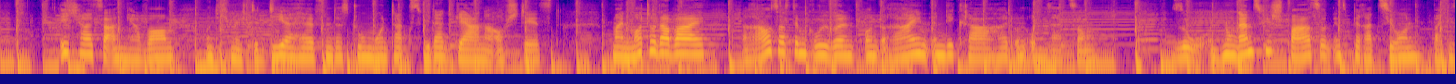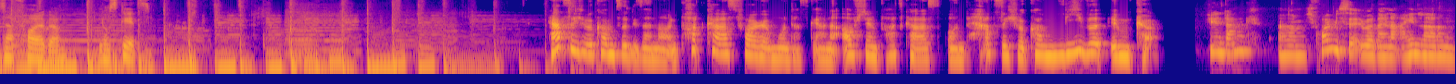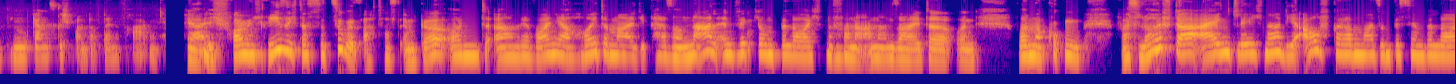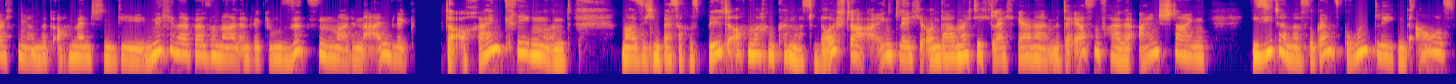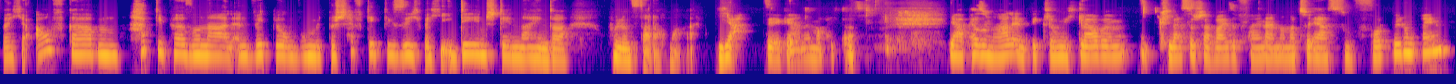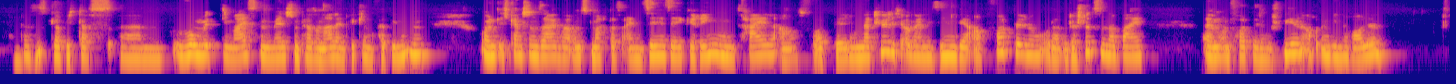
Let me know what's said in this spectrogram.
Ich heiße Anja Worm und ich möchte dir helfen, dass du montags wieder gerne aufstehst. Mein Motto dabei, raus aus dem Grübeln und rein in die Klarheit und Umsetzung. So, und nun ganz viel Spaß und Inspiration bei dieser Folge. Los geht's! Herzlich willkommen zu dieser neuen Podcast-Folge im Montags gerne aufstehen Podcast und herzlich willkommen, liebe Imke. Vielen Dank. Ähm, ich freue mich sehr über deine Einladung und bin ganz gespannt auf deine Fragen. Ja, ich freue mich riesig, dass du zugesagt hast, Imke. Und äh, wir wollen ja heute mal die Personalentwicklung beleuchten von der anderen Seite und wollen mal gucken, was läuft da eigentlich, ne? die Aufgaben mal so ein bisschen beleuchten, damit auch Menschen, die nicht in der Personalentwicklung sitzen, mal den Einblick da auch reinkriegen und mal sich ein besseres Bild auch machen können. Was läuft da eigentlich? Und da möchte ich gleich gerne mit der ersten Frage einsteigen. Wie sieht dann das so ganz grundlegend aus? Welche Aufgaben hat die Personalentwicklung? Womit beschäftigt die sich? Welche Ideen stehen dahinter? Hol uns da doch mal rein. Ja, sehr gerne mache ich das. Ja, Personalentwicklung. Ich glaube, klassischerweise fallen einem mal zuerst so Fortbildung ein. Das ist, glaube ich, das, ähm, womit die meisten Menschen Personalentwicklung verbinden. Und ich kann schon sagen, bei uns macht das einen sehr, sehr geringen Teil aus Fortbildung. Natürlich organisieren wir auch Fortbildung oder unterstützen dabei ähm, und Fortbildung spielen auch irgendwie eine Rolle.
